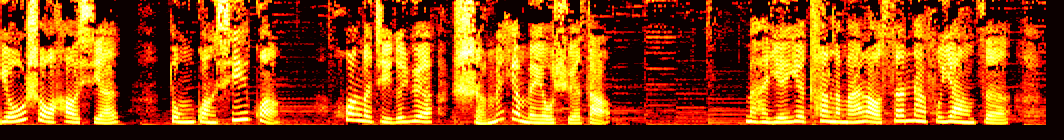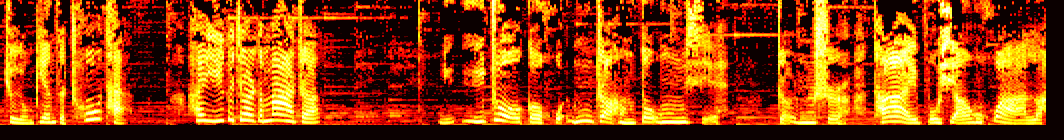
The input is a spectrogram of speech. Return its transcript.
游手好闲，东逛西逛，晃了几个月，什么也没有学到。马爷爷看了马老三那副样子，就用鞭子抽他，还一个劲儿的骂着：“你这个混账东西，真是太不像话了，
